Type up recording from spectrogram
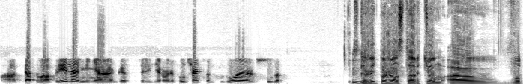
а 5 апреля меня госпитализировали. Получается, двое суток. Скажите, пожалуйста, Артем, а вот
